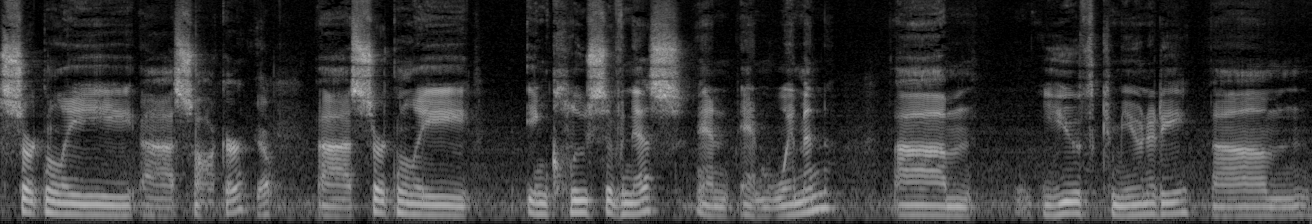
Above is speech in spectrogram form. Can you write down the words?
certainly, uh, soccer. Yep. Uh, certainly, inclusiveness and and women, um, youth community. Um,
